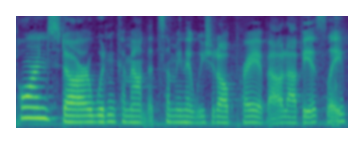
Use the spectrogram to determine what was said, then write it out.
porn star wouldn't come out. That's something that we should all pray about, obviously.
